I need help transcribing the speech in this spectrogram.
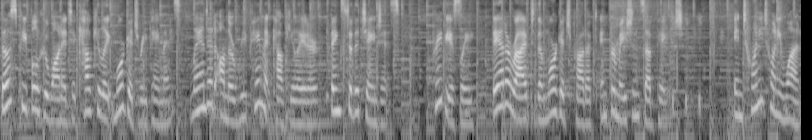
those people who wanted to calculate mortgage repayments landed on the repayment calculator thanks to the changes. Previously, they had arrived to the mortgage product information subpage. In 2021,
